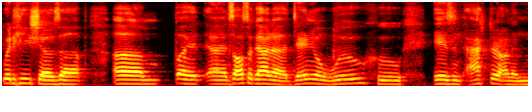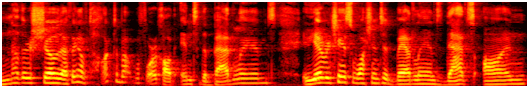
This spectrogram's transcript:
when he shows up. Um, but uh, it's also got uh, Daniel Wu, who is an actor on another show that I think I've talked about before called Into the Badlands. If you ever a chance to watch Into the Badlands, that's on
